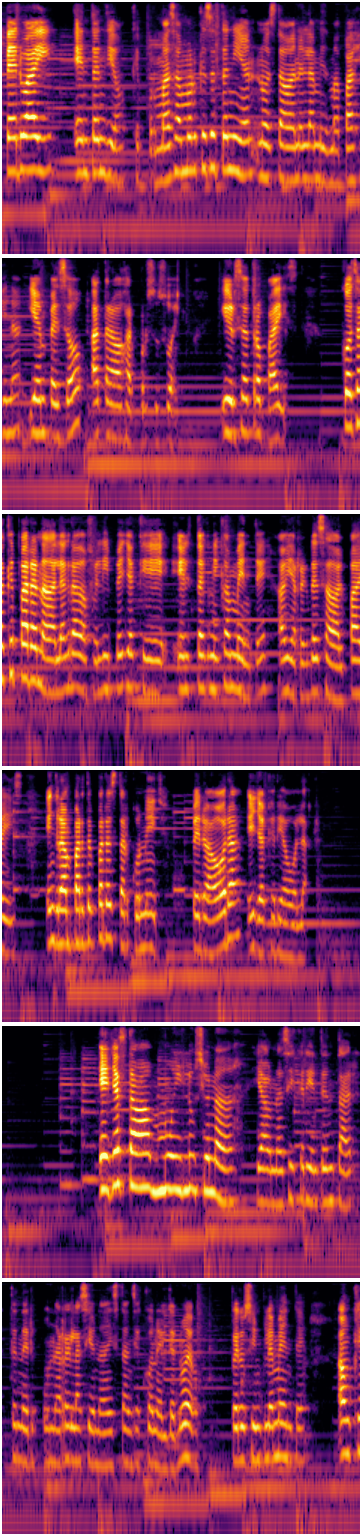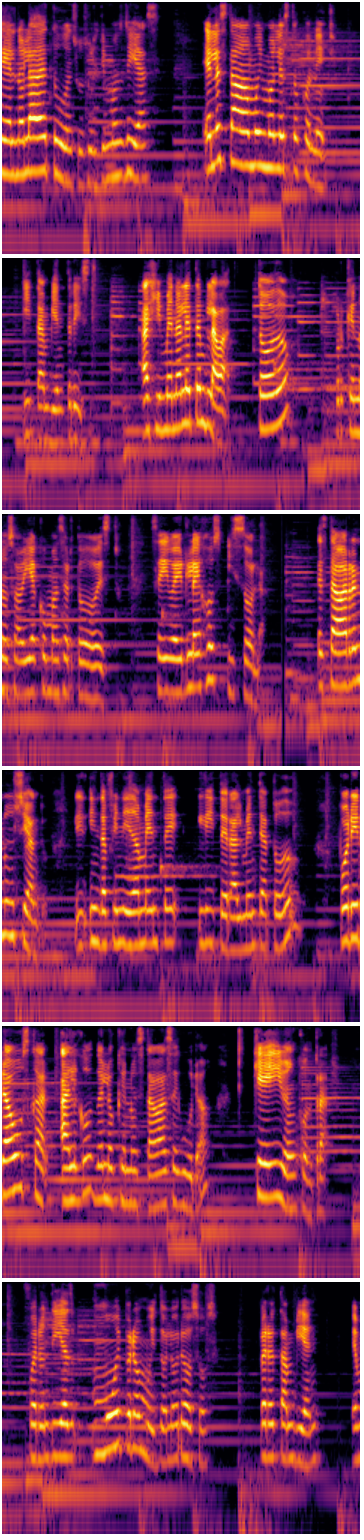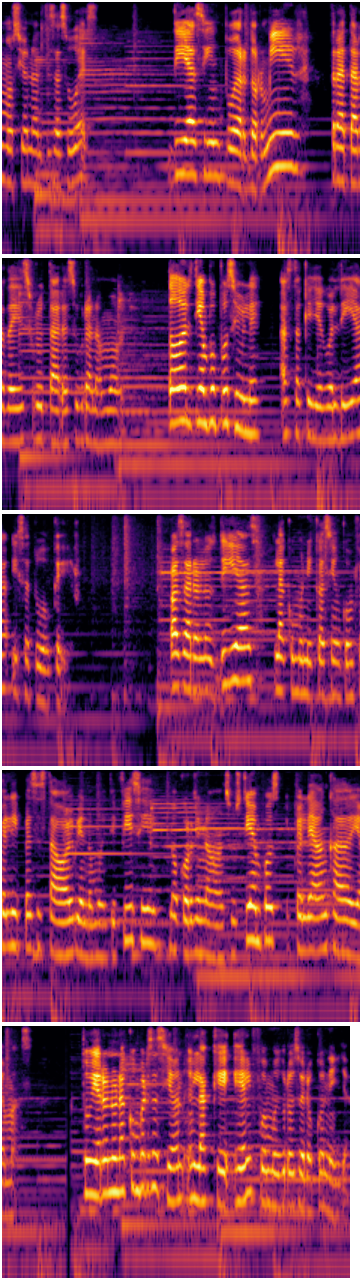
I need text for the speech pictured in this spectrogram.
Pero ahí entendió que por más amor que se tenían, no estaban en la misma página y empezó a trabajar por su sueño, irse a otro país cosa que para nada le agradó a Felipe ya que él técnicamente había regresado al país en gran parte para estar con ella, pero ahora ella quería volar. Ella estaba muy ilusionada y aún así quería intentar tener una relación a distancia con él de nuevo, pero simplemente, aunque él no la detuvo en sus últimos días, él estaba muy molesto con ella y también triste. A Jimena le temblaba todo porque no sabía cómo hacer todo esto. Se iba a ir lejos y sola. Estaba renunciando indefinidamente, literalmente a todo, por ir a buscar algo de lo que no estaba segura que iba a encontrar. Fueron días muy pero muy dolorosos, pero también emocionantes a su vez. Días sin poder dormir, tratar de disfrutar de su gran amor todo el tiempo posible hasta que llegó el día y se tuvo que ir. Pasaron los días, la comunicación con Felipe se estaba volviendo muy difícil, no coordinaban sus tiempos y peleaban cada día más. Tuvieron una conversación en la que él fue muy grosero con ella,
